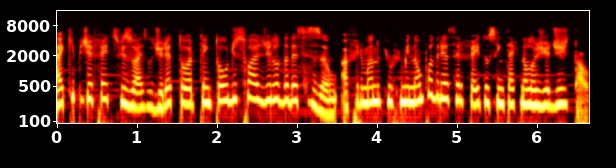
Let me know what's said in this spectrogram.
A equipe de efeitos visuais do diretor tentou dissuadi-lo da decisão, afirmando que o filme não poderia ser feito sem tecnologia digital.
